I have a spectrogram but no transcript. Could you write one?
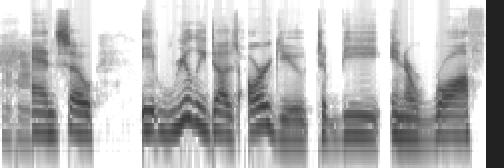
Mhm. And so it really does argue to be in a Roth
